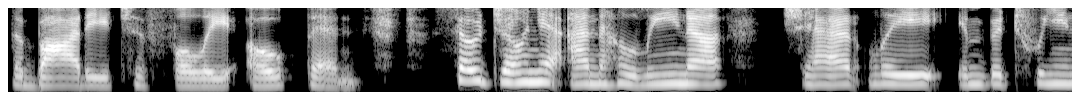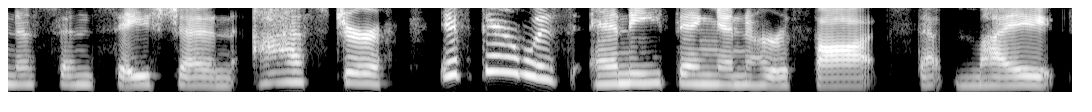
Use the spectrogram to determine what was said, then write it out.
the body to fully open. So Donia and Helena gently in between a sensation asked her if there was anything in her thoughts that might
